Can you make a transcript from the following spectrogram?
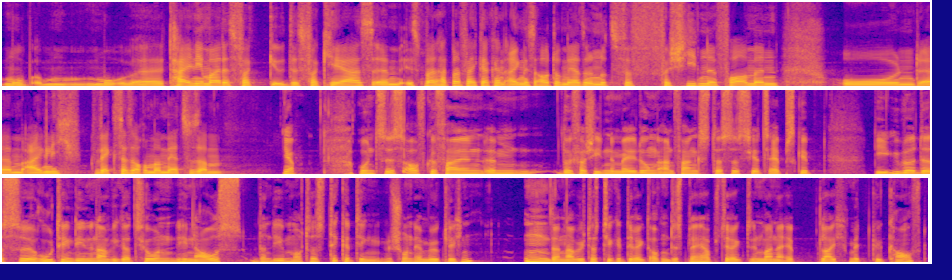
Mo Mo äh, Teilnehmer des, Ver des Verkehrs ähm, ist man, hat man vielleicht gar kein eigenes Auto mehr, sondern nutzt für verschiedene Formen und ähm, eigentlich wächst das auch immer mehr zusammen. Ja, uns ist aufgefallen ähm, durch verschiedene Meldungen anfangs, dass es jetzt Apps gibt, die über das äh, Routing, die Navigation hinaus dann eben auch das Ticketing schon ermöglichen. Mm, Dann habe ich das Ticket direkt auf dem Display, habe es direkt in meiner App gleich mitgekauft.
